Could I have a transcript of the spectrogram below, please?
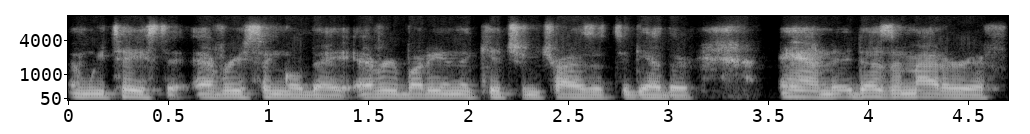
and we taste it every single day. Everybody in the kitchen tries it together. And it doesn't matter if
